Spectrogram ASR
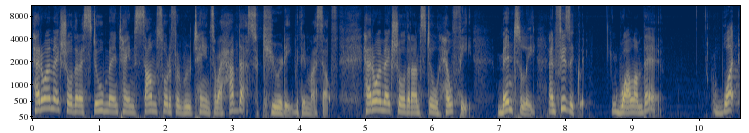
How do I make sure that I still maintain some sort of a routine so I have that security within myself? How do I make sure that I'm still healthy mentally and physically while I'm there? What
